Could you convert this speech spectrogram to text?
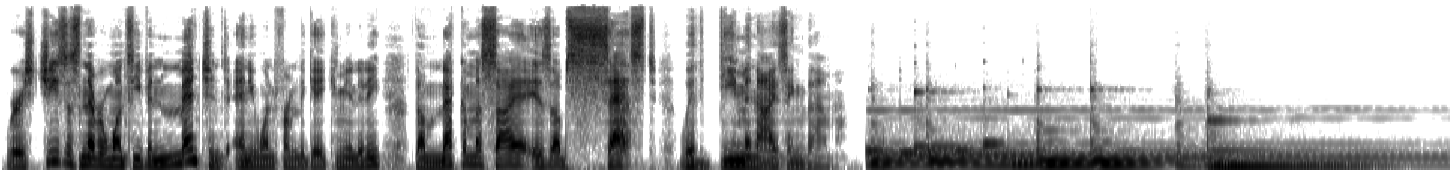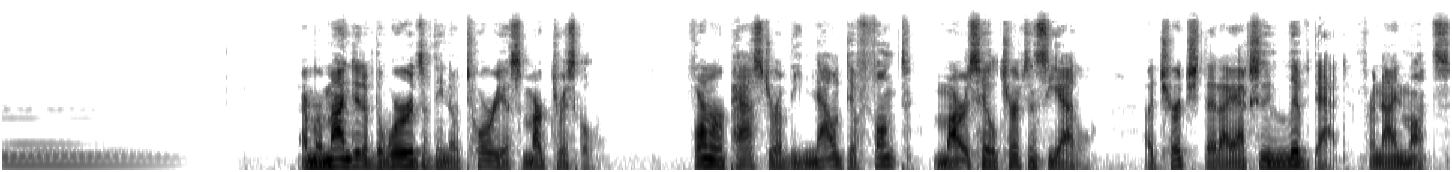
Whereas Jesus never once even mentioned anyone from the gay community, the Mecha Messiah is obsessed with demonizing them. I'm reminded of the words of the notorious Mark Driscoll, former pastor of the now defunct Mars Hill Church in Seattle, a church that I actually lived at for nine months.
